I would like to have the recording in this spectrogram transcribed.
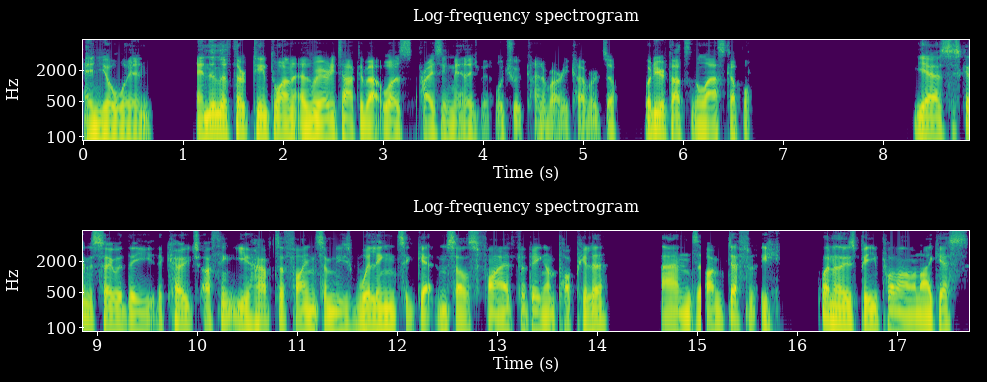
and you'll win. And then the 13th one, as we already talked about, was pricing management, which we kind of already covered. So what are your thoughts on the last couple? Yeah, I was just going to say with the, the coach, I think you have to find somebody who's willing to get themselves fired for being unpopular. And I'm definitely one of those people. And I guess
